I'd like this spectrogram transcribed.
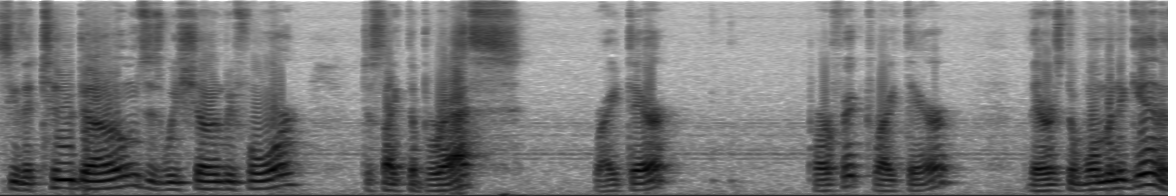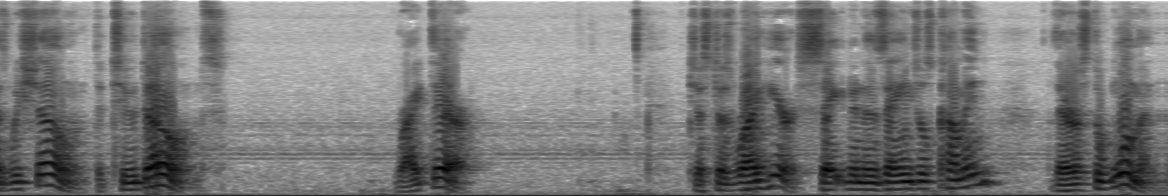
See the two domes as we showed before? Just like the breasts, right there. Perfect, right there. There's the woman again as we shown, the two domes. Right there. Just as right here, Satan and his angels coming, there's the woman,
